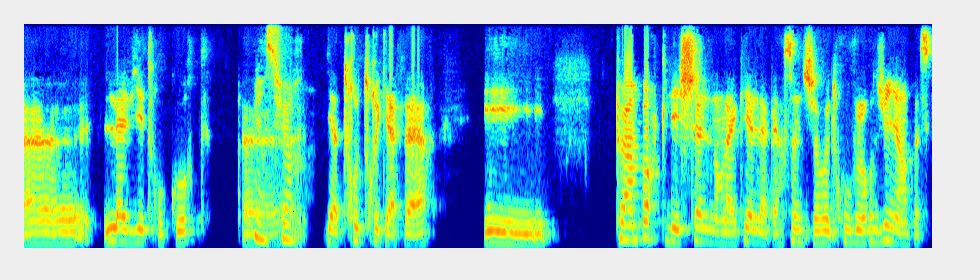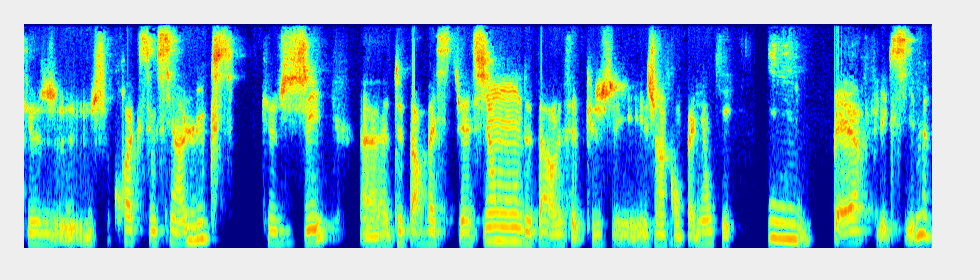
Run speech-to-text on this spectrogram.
euh, la vie est trop courte. Euh, Bien sûr. Il y a trop de trucs à faire. Et peu importe l'échelle dans laquelle la personne se retrouve aujourd'hui, hein, parce que je, je, crois que c'est aussi un luxe que j'ai, euh, de par ma situation, de par le fait que j'ai un compagnon qui est hyper flexible,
